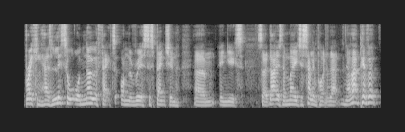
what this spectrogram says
braking has little or no effect on the rear suspension um, in use. So that is the major selling point of that. Now that pivot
